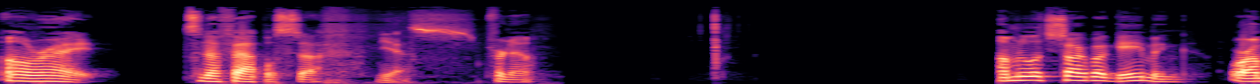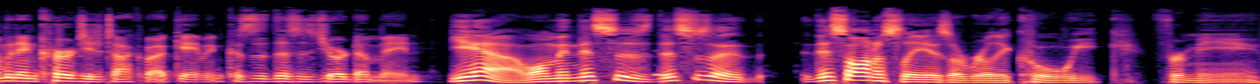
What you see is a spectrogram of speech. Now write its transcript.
All right. It's enough Apple stuff Yes. for now. I'm going to let you talk about gaming, or I'm going to encourage you to talk about gaming because this is your domain. Yeah, well, I mean, this is this is a this honestly is a really cool week for me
